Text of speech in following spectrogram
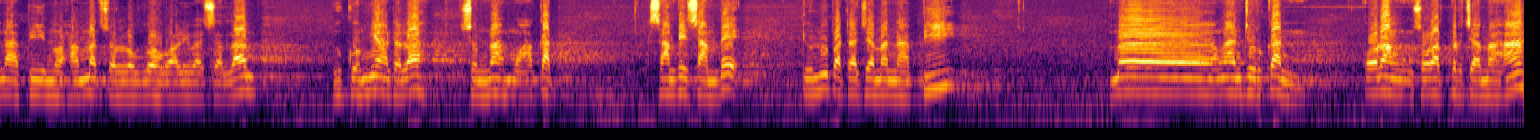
Nabi Muhammad Shallallahu Alaihi Wasallam. Hukumnya adalah sunnah muakat sampai-sampai dulu pada zaman Nabi menganjurkan orang sholat berjamaah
